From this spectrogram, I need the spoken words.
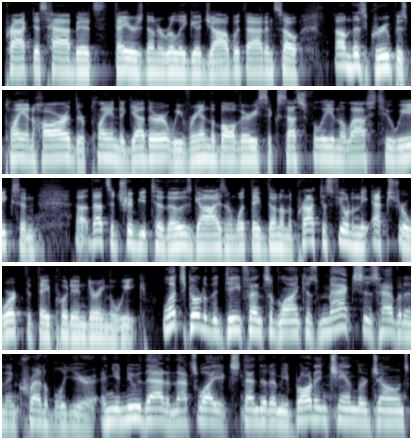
practice habits. Thayer's done a really good job with that. And so um, this group is playing hard. They're playing together. We've ran the ball very successfully in the last two weeks. And uh, that's a tribute to those guys and what they've done on the practice field and the extra work that they put in during the week. Let's go to the defensive line because Max is having an incredible year, and you knew that, and that's why you extended him. You brought in Chandler Jones.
